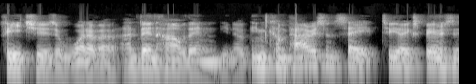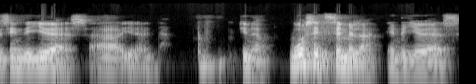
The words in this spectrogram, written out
features or whatever, and then how then you know in comparison, say to your experiences in the US, uh, you know, you know, was it similar in the US?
